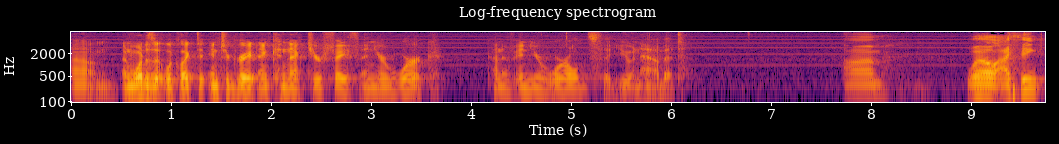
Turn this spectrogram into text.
Um, and what does it look like to integrate and connect your faith and your work kind of in your worlds that you inhabit? Um, well, I think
